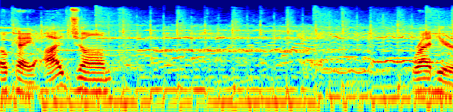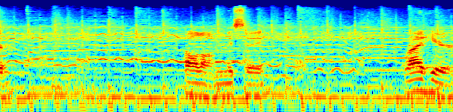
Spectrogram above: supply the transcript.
Okay, I jump right here. Hold on, let me see. Right here.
